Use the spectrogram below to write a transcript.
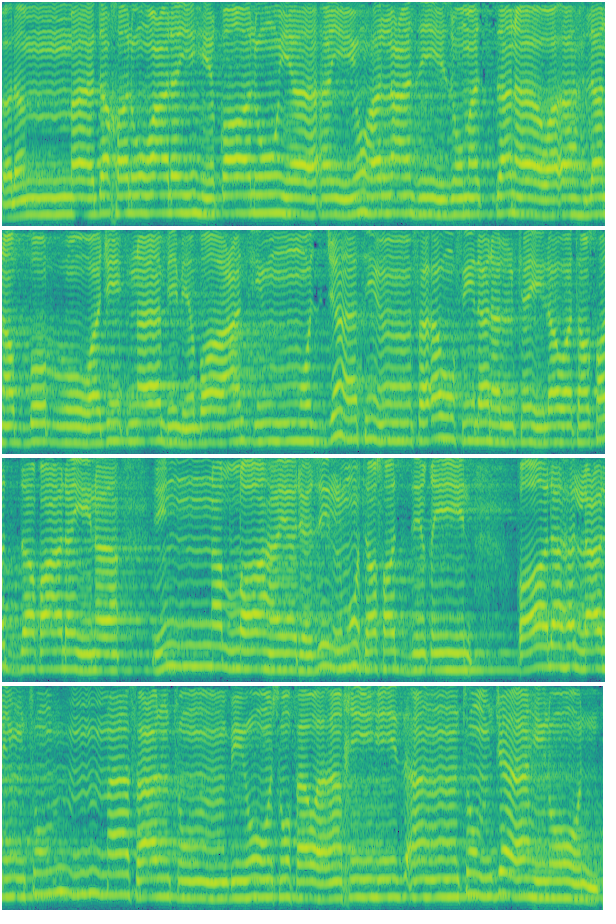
فلما دخلوا عليه قالوا يا أيها العزيز مسنا وأهلنا الضر وجئنا ببضاعة مزجاة فأوف لنا الكيل وتصدق علينا. إن الله يجزي المتصدقين. قال هل علمتم ما فعلتم بيوسف وأخيه إذ أنتم جاهلون؟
